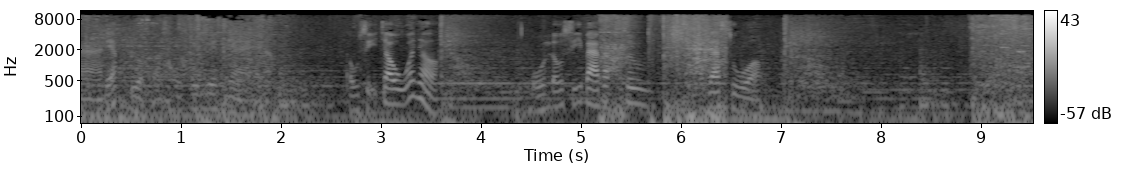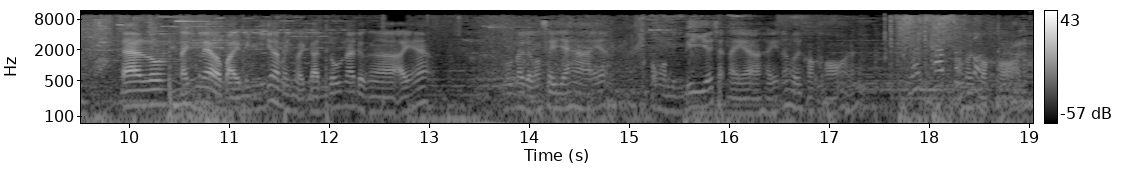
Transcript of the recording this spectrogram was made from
À đép được là không công viên nhà. Này đấu sĩ trâu quá nhở bốn đấu sĩ, ba pháp sư. Ra sùa. Ta luôn đánh leo ở bảy, mình nghĩ là mình phải cần luôn ra được ấy á. Luôn ra được con xây ra hai á. Không mà mình đi á, trận này à, thấy nó hơi khó khó rồi đấy. Nó hơi khó khó đấy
